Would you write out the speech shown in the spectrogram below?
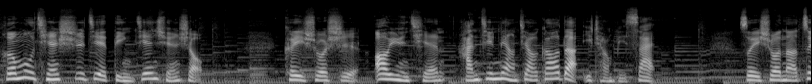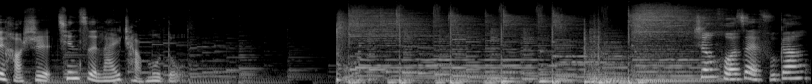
和目前世界顶尖选手，可以说是奥运前含金量较高的一场比赛。所以说呢，最好是亲自来场目睹。生活在福冈，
